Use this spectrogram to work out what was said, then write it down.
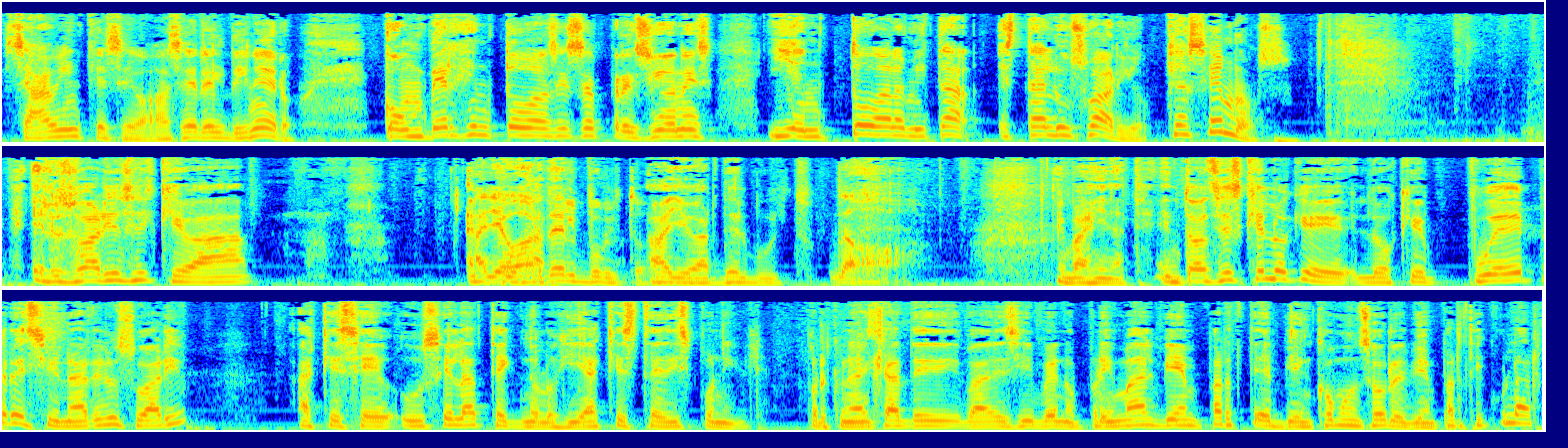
saben que se va a hacer el dinero. Convergen todas esas presiones y en toda la mitad está el usuario. ¿Qué hacemos? El usuario es el que va a, A llevar del bulto. A llevar del bulto. No. Imagínate. Entonces, ¿qué es lo que, lo que puede presionar el usuario? A que se use la tecnología que esté disponible. Porque un alcalde va a decir, bueno, prima el bien, part- el bien común sobre el bien particular.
